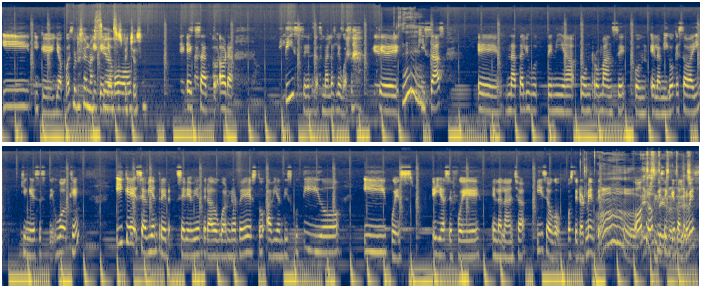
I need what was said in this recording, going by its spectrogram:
Y, y que ya pues... Pero es y que demasiado llamó- sospechoso. Exacto. Ahora, dicen las malas lenguas que quizás eh, Natalie Wood tenía un romance con el amigo que estaba ahí, quien es este Walken, y que se había, entre- se había enterado Warner de esto, habían discutido y pues ella se fue en la lancha y se ahogó posteriormente. Eso Otros es dicen que es al revés,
